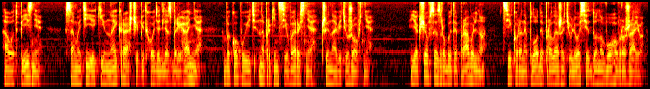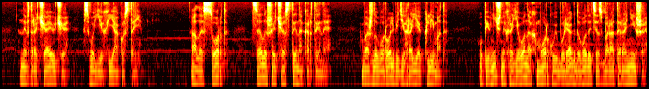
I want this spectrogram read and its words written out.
А от пізні, саме ті, які найкраще підходять для зберігання, викопують наприкінці вересня чи навіть у жовтні. Якщо все зробити правильно, ці коренеплоди пролежать у льосі до нового врожаю, не втрачаючи своїх якостей. Але сорт це лише частина картини. Важливу роль відіграє клімат. У північних регіонах морку і буряк доводиться збирати раніше,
